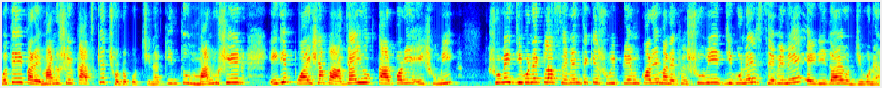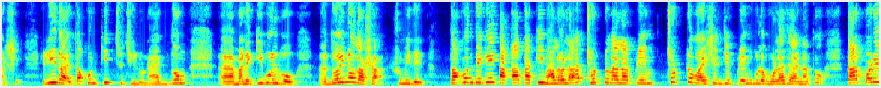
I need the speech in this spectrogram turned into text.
হতেই পারে মানুষের কাজকে ছোট করছি না। কিন্তু মানুষের এই যে পয়সা পাওয়া যাই হোক তারপরে এই সুমি সুমির জীবনে ক্লাস সেভেন থেকে সুমি প্রেম করে মানে সুমির জীবনের সেভেনে এই হৃদয় ওর জীবনে আসে। হৃদয় তখন কিচ্ছু ছিল না একদম মানে কি বলব আহ, দৈন্যদশা সুমিদের। তখন থেকেই তাকাতাকি ভালো লাগা। ছোট্টবেলার প্রেম, ছোট্ট বয়সের যে প্রেমগুলো ভোলা যায় না তো? তারপরে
